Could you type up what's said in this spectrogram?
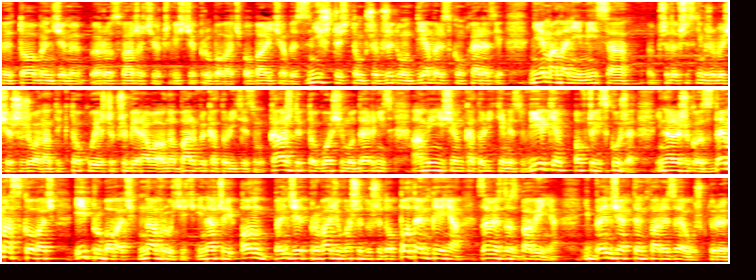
y, to będziemy rozważać i oczywiście próbować obalić, aby zniszczyć tą przebrzydłą diabelską herezję. Nie ma na niej miejsca przede wszystkim, żeby się szerzyła na TikToku, jeszcze przybierała ona barwy katolicyzmu. Każdy, kto głosi modernizm, a mieni się katolikiem, jest wilkiem w owczej skórze i należy go zdemaskować i próbować nawrócić. Inaczej on będzie prowadził wasze dusze do potępienia zamiast do zbawienia. I będzie jak ten faryzeusz, który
